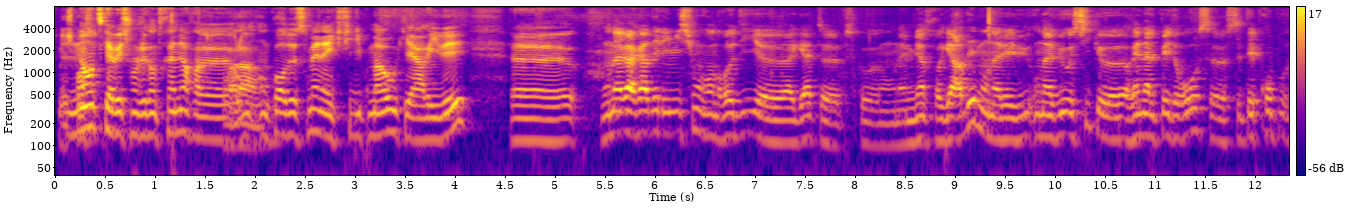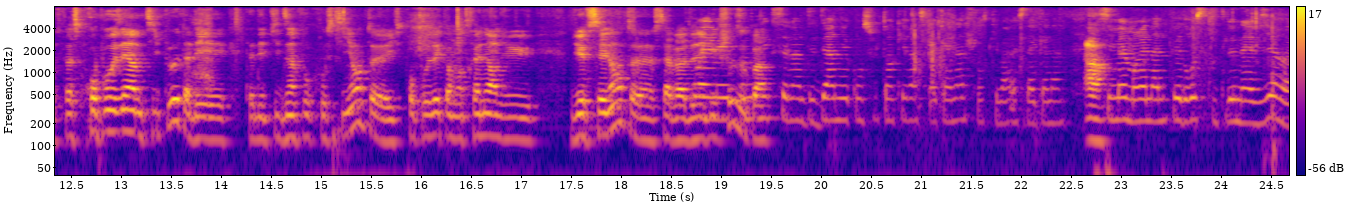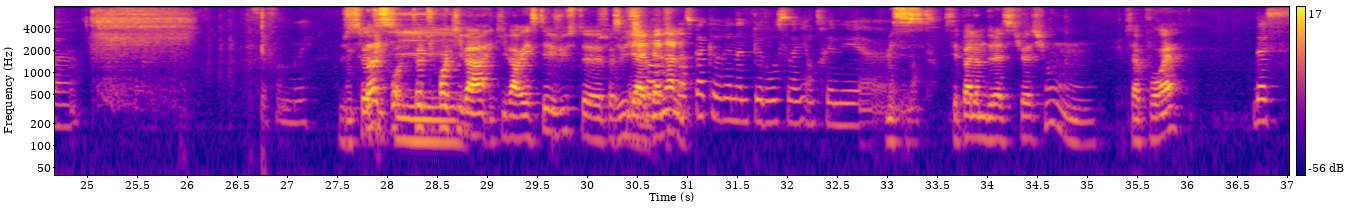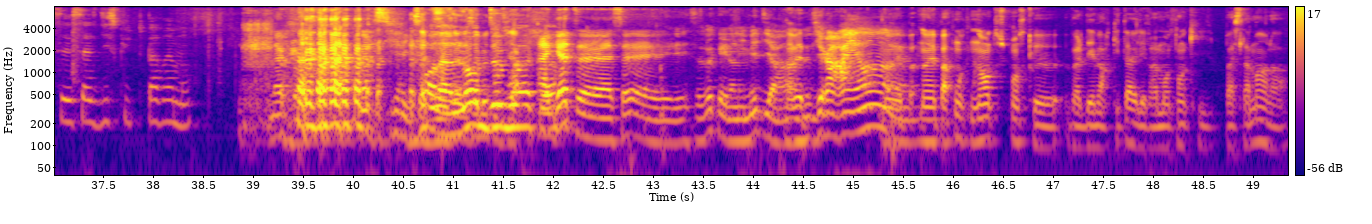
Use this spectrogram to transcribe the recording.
Mais je Nantes pense qui avait changé d'entraîneur euh, Voilà. en, en cours de semaine avec Philippe Mao qui est arrivé. Euh, on avait regardé l'émission vendredi, euh, Agathe, parce qu'on aime bien te regarder, mais on, avait vu, on a vu aussi que Reynal Pedros euh, s'était propo- se proposait un petit peu. Tu as des, t'as des petites infos croustillantes. Il se proposait comme entraîneur du, du FC Nantes. Ça va donner Ouais, quelque chose ou pas c'est l'un des derniers consultants qui reste à Canal, je pense qu'il va rester à Canal. Ah, Si même Renan Pedros quitte le navire, euh, c'est sans mauvais. Je donc sais toi, pas tu crois, si- toi, tu crois qu'il va, qu'il va rester juste euh, parce qu'il je est à je, pense, je pense pas que Renan Pedros aille entraîner euh, Mais Nantes. c'est c'est pas l'homme de la situation ou- Ça pourrait? Bah, c'est- ça se discute pas vraiment. D'accord. Merci Agathe. Ça Oh veut- la ça veut langue tout de dire. moi, quoi. Agathe, euh, ça, euh, ça se voit qu'elle est dans les médias. hein. Non, mais- Elle ne dira rien. Non mais, euh, non, mais par contre, Nantes, je pense que Valdemar Kita, il est vraiment temps qu'il passe la main là.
